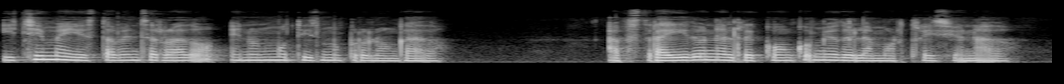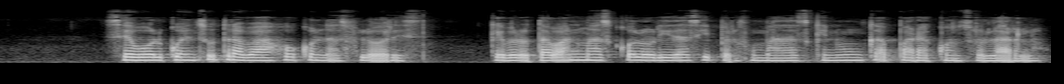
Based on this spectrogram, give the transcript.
Ichimei estaba encerrado en un mutismo prolongado, abstraído en el recóncomio del amor traicionado. Se volcó en su trabajo con las flores, que brotaban más coloridas y perfumadas que nunca para consolarlo.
